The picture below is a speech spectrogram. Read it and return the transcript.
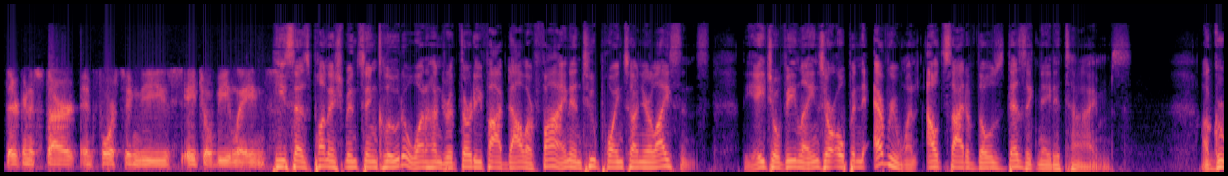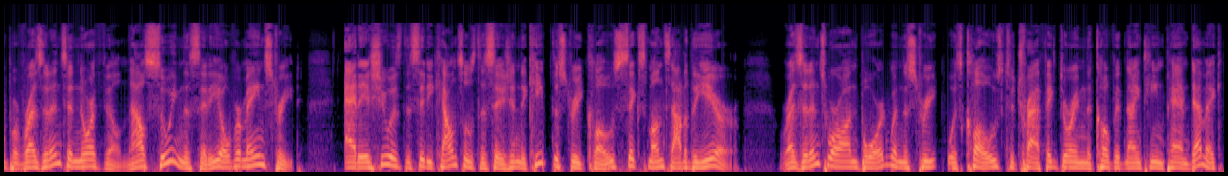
they're going to start enforcing these HOV lanes. He says punishments include a $135 fine and two points on your license. The HOV lanes are open to everyone outside of those designated times. A group of residents in Northville now suing the city over Main Street. At issue is the city council's decision to keep the street closed six months out of the year. Residents were on board when the street was closed to traffic during the COVID-19 pandemic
